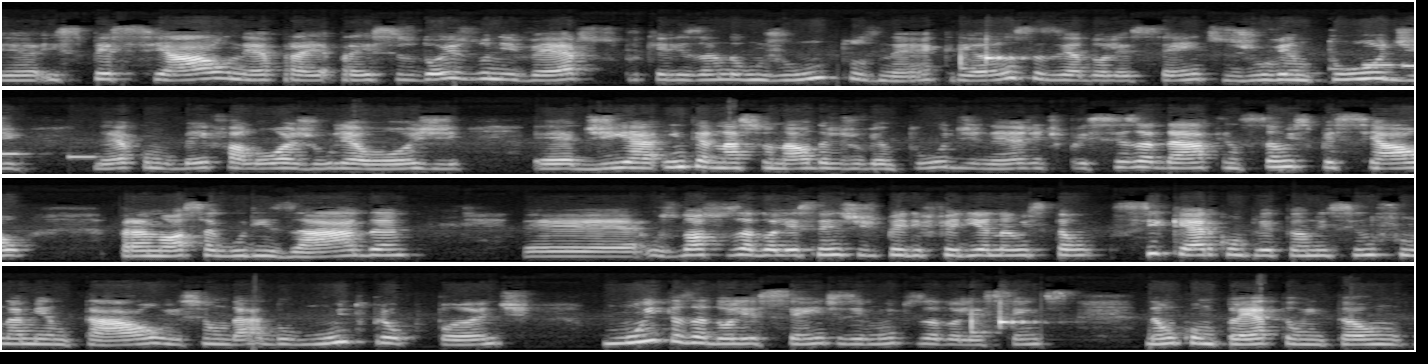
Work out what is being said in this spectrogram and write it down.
é, especial, né, para esses dois universos, porque eles andam juntos, né, crianças e adolescentes, juventude, né, como bem falou a Júlia hoje, é Dia Internacional da Juventude, né, a gente precisa dar atenção especial para a nossa gurizada. É, os nossos adolescentes de periferia não estão sequer completando o ensino fundamental, isso é um dado muito preocupante muitas adolescentes e muitos adolescentes não completam, então,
